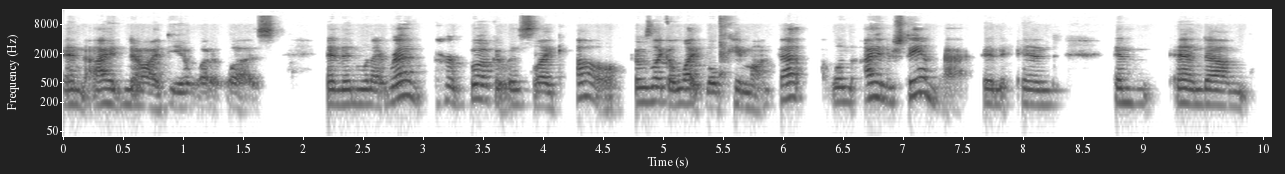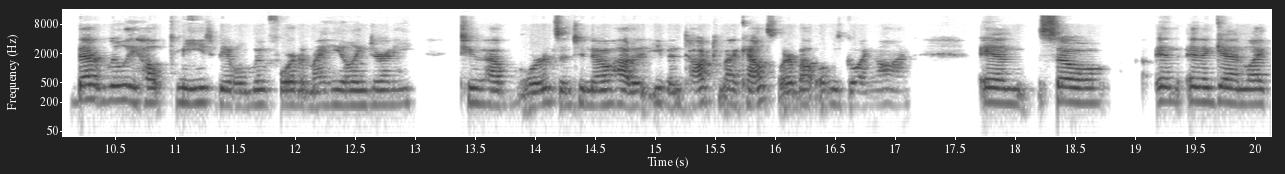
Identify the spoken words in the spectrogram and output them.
and I had no idea what it was. And then when I read her book, it was like, oh, it was like a light bulb came on. That well, I understand that, and and and and um, that really helped me to be able to move forward in my healing journey to have words and to know how to even talk to my counselor about what was going on and so and, and again like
